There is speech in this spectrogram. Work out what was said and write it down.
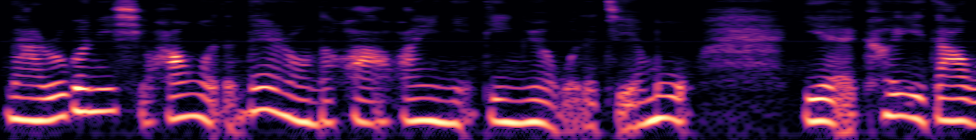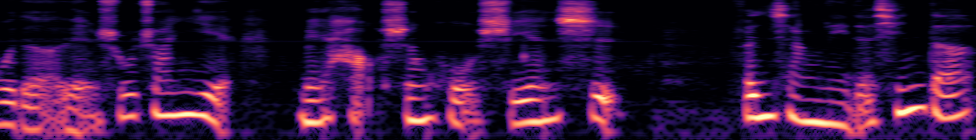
那如果你喜欢我的内容的话，欢迎你订阅我的节目，也可以到我的脸书专业美好生活实验室分享你的心得。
